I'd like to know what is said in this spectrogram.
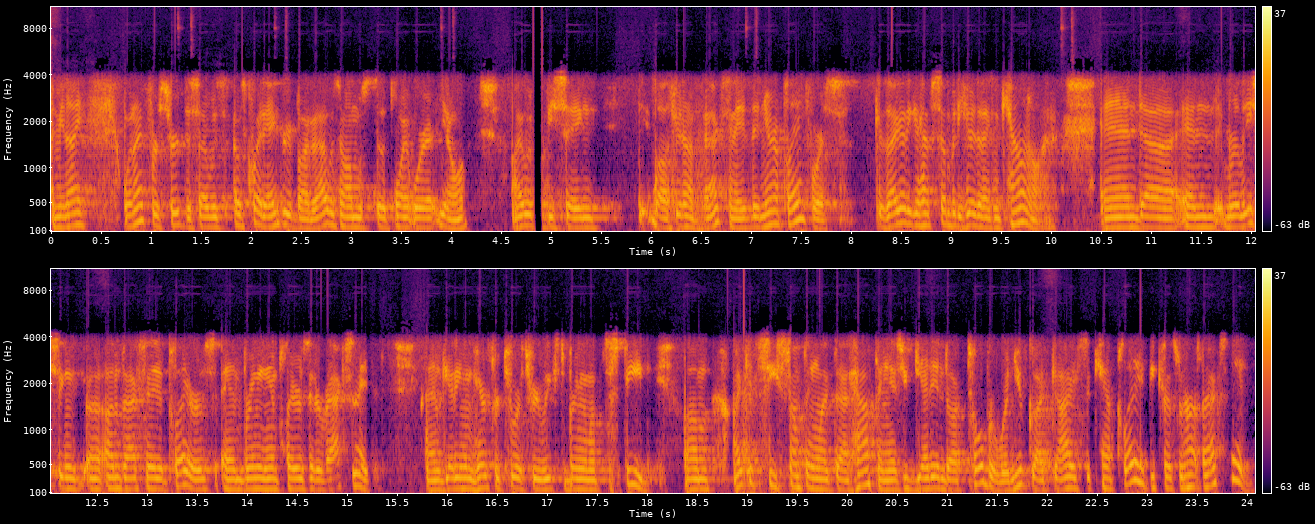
I mean, I when I first heard this, I was I was quite angry about it. I was almost to the point where you know I would be saying, well, if you're not vaccinated, then you're not playing for us because I got to have somebody here that I can count on, and uh, and releasing uh, unvaccinated players and bringing in players that are vaccinated, and getting them here for two or three weeks to bring them up to speed. Um, I could see something like that happening as you get into October when you've got guys that can't play because they're not vaccinated.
